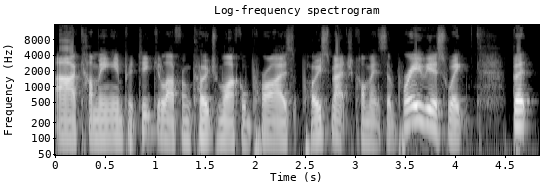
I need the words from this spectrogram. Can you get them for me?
uh, coming in particular from Coach Michael Prior's post match comments the previous week. But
